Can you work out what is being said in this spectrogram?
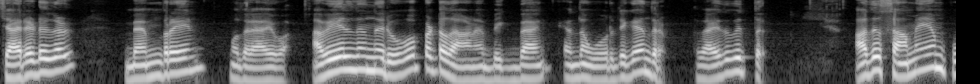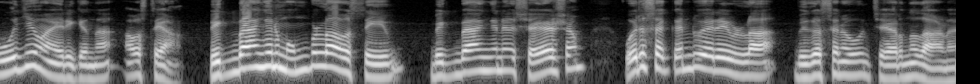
ചരടുകൾ മെംബ്രെയിൻ മുതലായവ. അവയിൽ നിന്ന് രൂപപ്പെട്ടതാണ് ബിഗ് ബാങ് എന്ന ഊർജ കേന്ദ്രം അതായത് വിത്ത്. അത് സമയം പൂജ്യമായിരിക്കുന്ന അവസ്ഥയാണ്. ബിഗ് ബാങ്ങിന് മുമ്പുള്ള അവസ്ഥയും ബിഗ് ബാങ്ങിന് ശേഷം ഒരു സെക്കൻഡ് വരെയുള്ള വികസനവും ചേർന്നതാണ്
